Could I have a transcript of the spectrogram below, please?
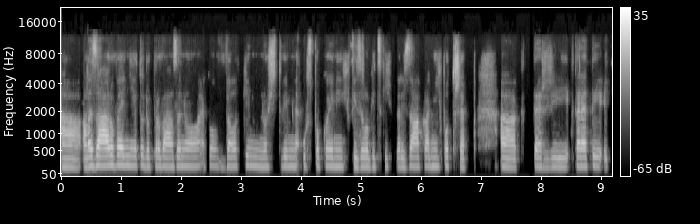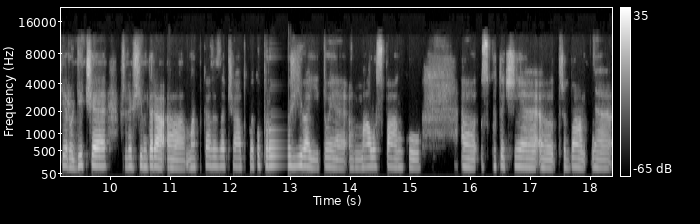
A, ale zároveň je to doprovázeno jako velkým množstvím neuspokojených fyziologických, tedy základních potřeb, a, kteří, které ty, ty rodiče, především teda a, matka ze začátku, jako prožívají. To je málo spánku, skutečně a, třeba a,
